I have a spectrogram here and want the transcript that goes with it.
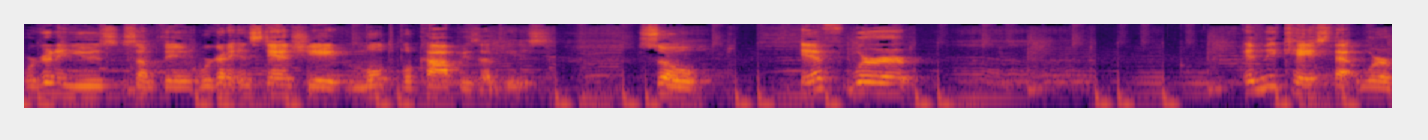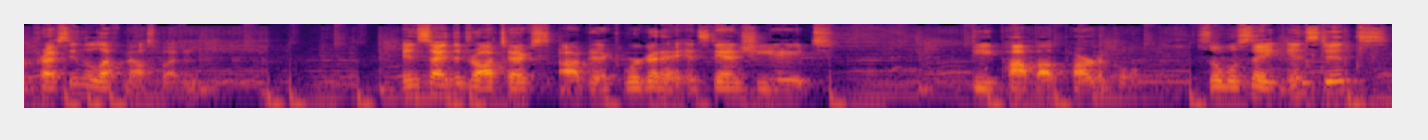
we're going to use something, we're going to instantiate multiple copies of these. So if we're, in the case that we're pressing the left mouse button, inside the draw text object, we're going to instantiate the pop-up particle. So we'll say instance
